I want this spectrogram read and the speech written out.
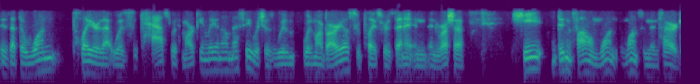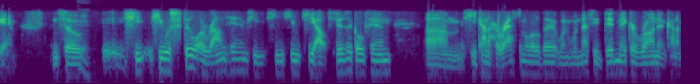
is that the one player that was tasked with marking Lionel Messi, which was Wil- Wilmar Barrios, who plays for Zenit in, in Russia, he didn't foul him one once in the entire game. And so mm. he he was still around him. He he he he out physicaled him. Um, he kind of harassed him a little bit when when Messi did make a run and kind of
